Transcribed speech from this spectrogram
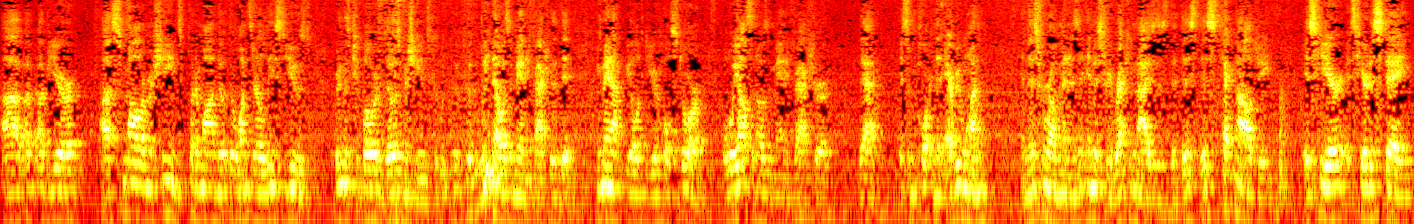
uh, of, of, your uh, smaller machines. Put them on the, the ones that are least used. Bring those people over to those machines because we, we know as a manufacturer that you may not be able to do your whole store, but we also know as a manufacturer that it's important that everyone in this room and as an industry recognizes that this, this technology is here, it's here to stay,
